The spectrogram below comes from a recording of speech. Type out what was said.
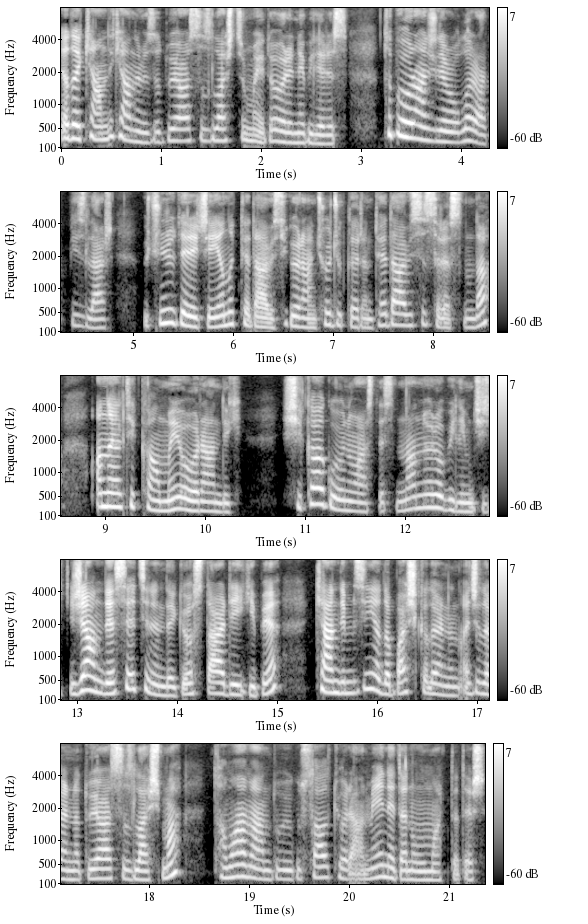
ya da kendi kendimizi duyarsızlaştırmayı da öğrenebiliriz. Tıp öğrencileri olarak bizler 3. derece yanık tedavisi gören çocukların tedavisi sırasında analitik kalmayı öğrendik. Chicago Üniversitesi'nden nörobilimci Jean Desetti'nin de gösterdiği gibi kendimizin ya da başkalarının acılarına duyarsızlaşma tamamen duygusal körelmeye neden olmaktadır.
